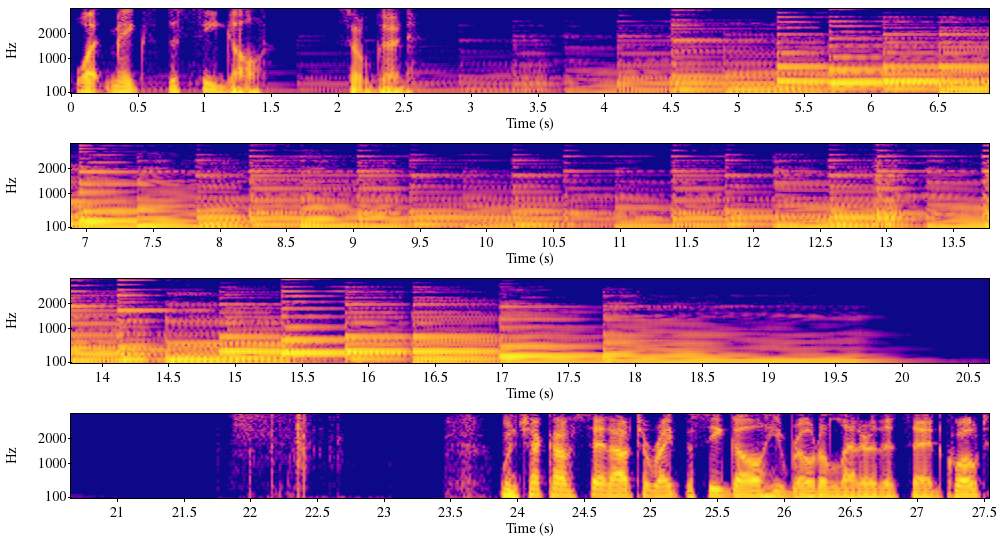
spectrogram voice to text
what makes The Seagull so good. When Chekhov set out to write The Seagull, he wrote a letter that said, quote,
